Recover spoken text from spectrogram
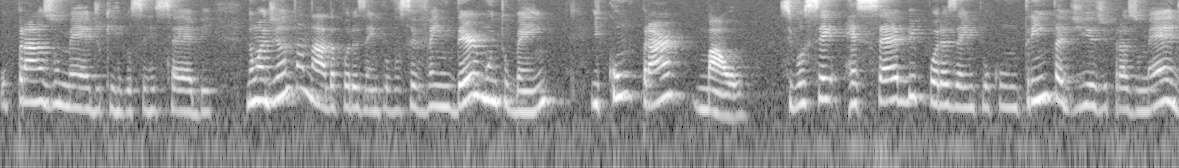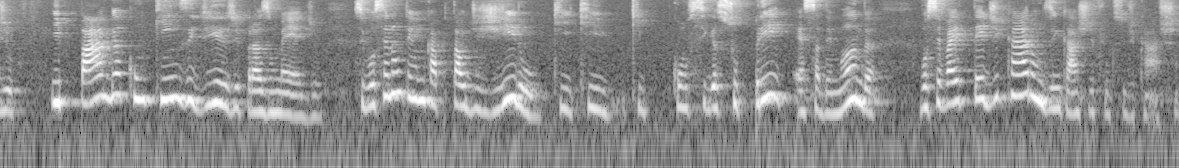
o prazo médio que você recebe. Não adianta nada, por exemplo, você vender muito bem e comprar mal. Se você recebe, por exemplo, com 30 dias de prazo médio e paga com 15 dias de prazo médio. Se você não tem um capital de giro que, que consiga suprir essa demanda, você vai ter de cara um desencaixe de fluxo de caixa.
